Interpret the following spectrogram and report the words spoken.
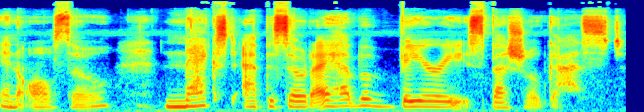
And also, next episode, I have a very special guest.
